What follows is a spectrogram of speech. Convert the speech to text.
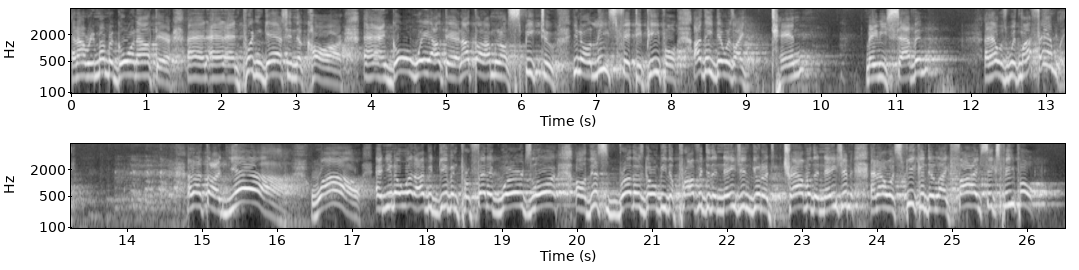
And I remember going out there and, and, and putting gas in the car and going way out there. And I thought I'm going to speak to, you know, at least 50 people. I think there was like 10, maybe 7. And that was with my family. And I thought, yeah, wow. And you know what? I've been given prophetic words, Lord. Oh, this brother's going to be the prophet to the nation, going to travel the nation. And I was speaking to like five, six people.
